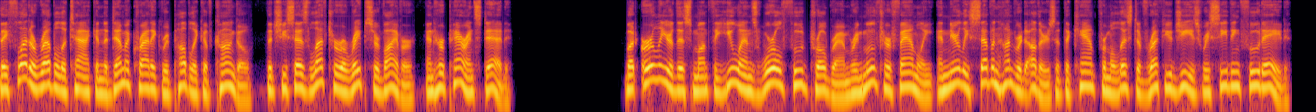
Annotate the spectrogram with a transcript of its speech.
They fled a rebel attack in the Democratic Republic of Congo that she says left her a rape survivor and her parents dead. But earlier this month, the UN's World Food Programme removed her family and nearly 700 others at the camp from a list of refugees receiving food aid.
